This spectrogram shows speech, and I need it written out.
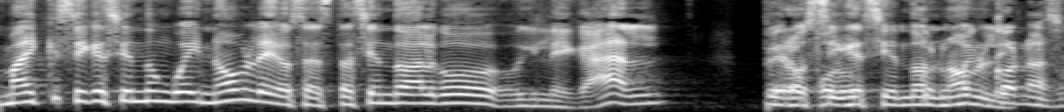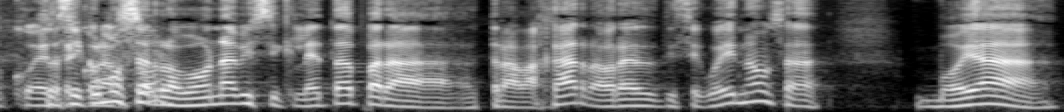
Mike sigue siendo un güey noble. O sea, está haciendo algo ilegal, pero, sigue siendo noble. así como se robó una bicicleta para trabajar, ahora dice, güey, no, o sea, voy a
